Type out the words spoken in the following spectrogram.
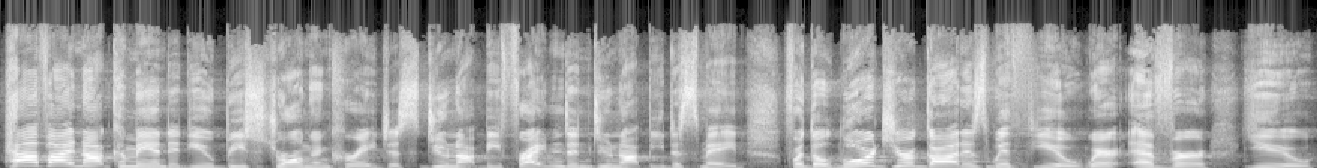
Have I not commanded you, be strong and courageous? Do not be frightened and do not be dismayed, for the Lord your God is with you wherever you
